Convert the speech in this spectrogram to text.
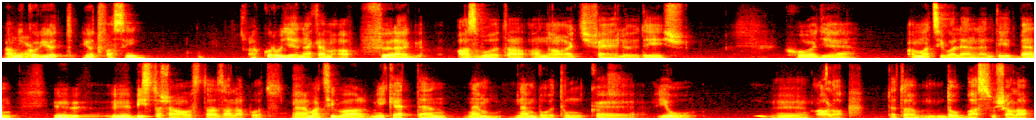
Amikor jött, jött Faszi, akkor ugye nekem a, főleg az volt a, a nagy fejlődés, hogy a Macival ellentétben ő, ő biztosan hozta az alapot. Mert a Macival mi ketten nem, nem voltunk jó alap, tehát a dobbasszus alap.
